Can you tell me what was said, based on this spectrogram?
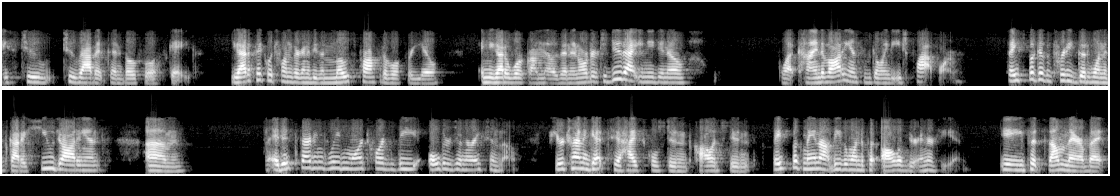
chase two two rabbits and both will escape. You got to pick which ones are going to be the most profitable for you, and you got to work on those. And in order to do that, you need to know what kind of audience is going to each platform. Facebook is a pretty good one. It's got a huge audience. Um, it is starting to lean more towards the older generation, though. If you're trying to get to high school students, college students, Facebook may not be the one to put all of your energy in. You, put some there, but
